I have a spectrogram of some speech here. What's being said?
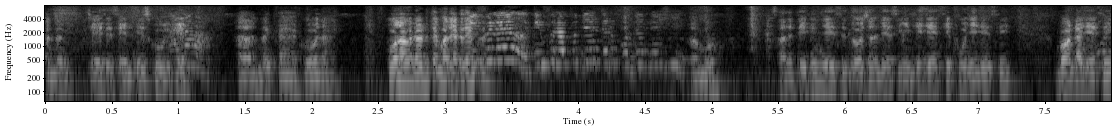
అన్నం చేసేసి వెళ్ళి స్కూల్కి అన్న కూర. కూర పొద్దున్న చేసి అమ్ము సరే టిఫిన్ చేసి దోశలు చేసి ఇడ్లీ చేసి పూజ చేసి బోండా చేసి.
